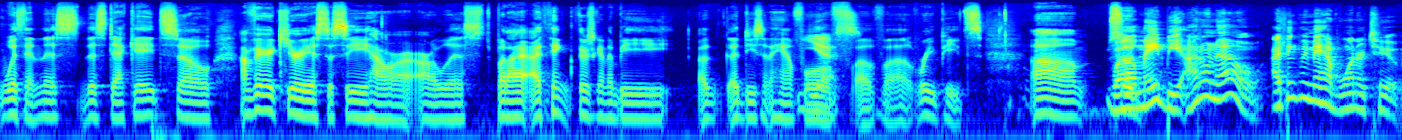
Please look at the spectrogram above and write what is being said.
within this this decade. So I'm very curious to see how our, our list, but I, I think there's going to be a, a decent handful Yes. of, of uh, repeats. Um, well so, maybe i don't know i think we may have one or two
